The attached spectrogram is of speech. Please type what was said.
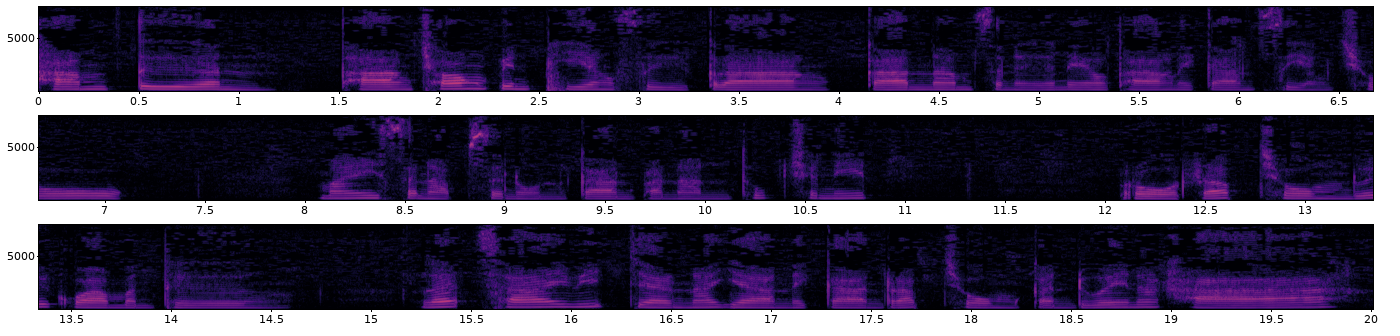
คำเตือน ทางช่องเป็นเพียงสื่อกลาง การนำเสนอแนวทางในการเสี่ยงโชค ไม่สนับสนุนการพนันทุกชนิด โปรดรับชมด้วยความบันเทิง และใช้วิจารณญาณในการรับชมกันด้วยนะคะ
